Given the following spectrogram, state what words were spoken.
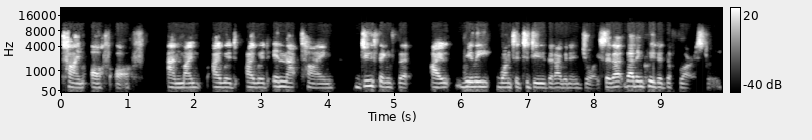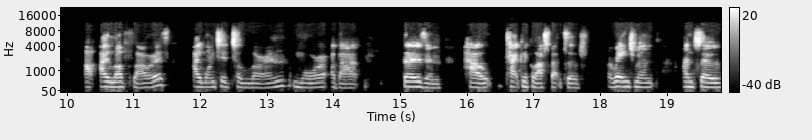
time off off. And my i would i would in that time do things that i really wanted to do that i would enjoy. So that that included the floristry. Uh, i love flowers. I wanted to learn more about those and how technical aspects of arrangement. And so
